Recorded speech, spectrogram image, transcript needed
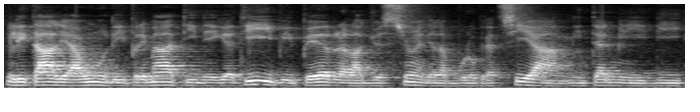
l'Italia ha uno dei primati negativi per la gestione della burocrazia in termini di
